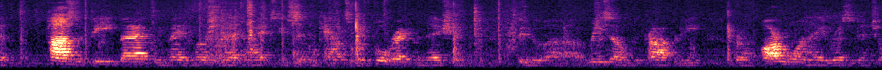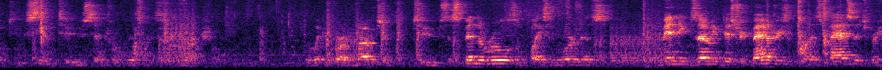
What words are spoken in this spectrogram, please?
with positive feedback, we made a motion that night to send the council a full recommendation to uh, rezone the property from R1A residential to C2 central business commercial. We're looking for a motion to suspend the rules and place an ordinance amending zoning district boundaries upon its passage for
